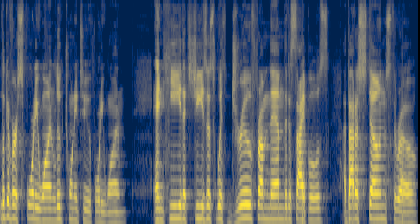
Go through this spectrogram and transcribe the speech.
Look at verse 41, Luke 22, 41. And he, that's Jesus, withdrew from them, the disciples, about a stone's throw,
